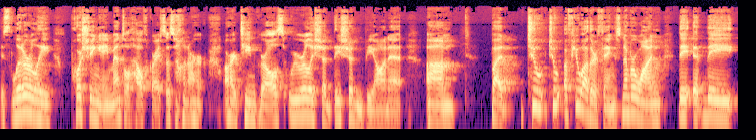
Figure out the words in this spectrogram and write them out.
It's literally pushing a mental health crisis on our our teen girls. We really should they shouldn't be on it. Um, but two, two, a few other things. Number one, they they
